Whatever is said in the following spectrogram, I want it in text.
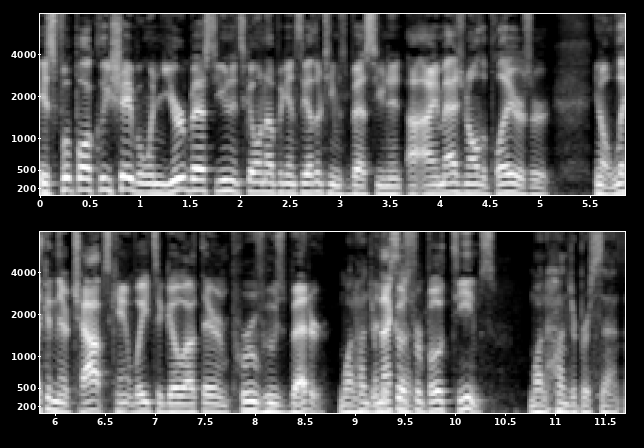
is football cliche but when your best unit's going up against the other team's best unit I, I imagine all the players are you know licking their chops can't wait to go out there and prove who's better 100%. and that goes for both teams 100%.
